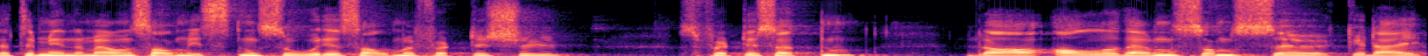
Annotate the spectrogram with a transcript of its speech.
Dette minner meg om salmistens ord i Salme 47, 4017. La alle dem som søker deg,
